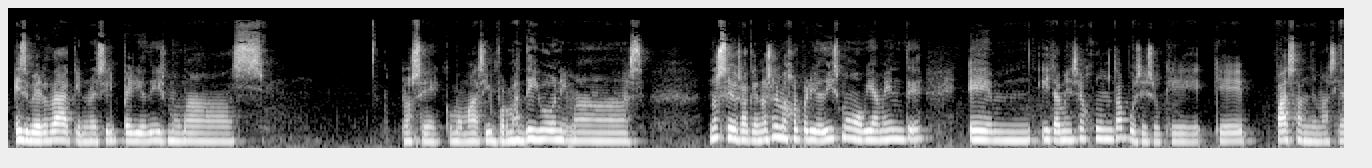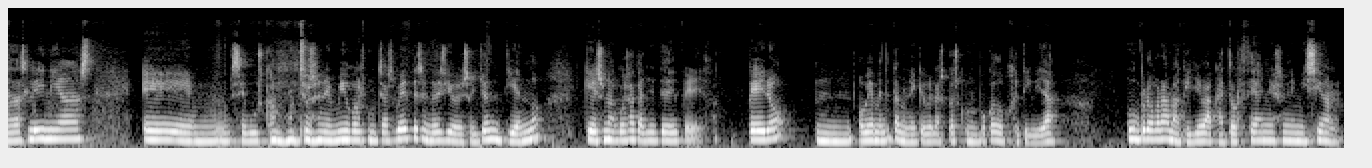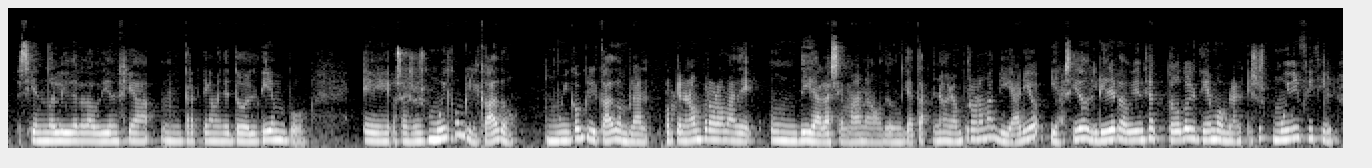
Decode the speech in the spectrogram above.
es verdad que no es el periodismo más, no sé, como más informativo ni más no sé, o sea, que no es el mejor periodismo, obviamente, em, y también se junta, pues eso, que, que pasan demasiadas líneas, em, se buscan muchos enemigos muchas veces, entonces yo eso, yo entiendo que es una cosa que a ti te dé pereza, pero mm, obviamente también hay que ver las cosas con un poco de objetividad. Un programa que lleva 14 años en emisión, siendo líder de audiencia mm, prácticamente todo el tiempo, eh, o sea, eso es muy complicado muy complicado, en plan, porque no era un programa de un día a la semana o de un día tal, no, era un programa diario y ha sido el líder de audiencia todo el tiempo, en plan, eso es muy difícil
